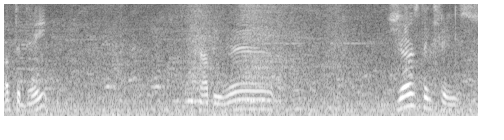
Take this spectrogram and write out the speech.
up to date? Copy that. Just in case.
